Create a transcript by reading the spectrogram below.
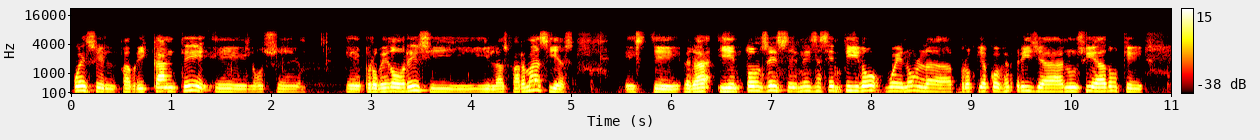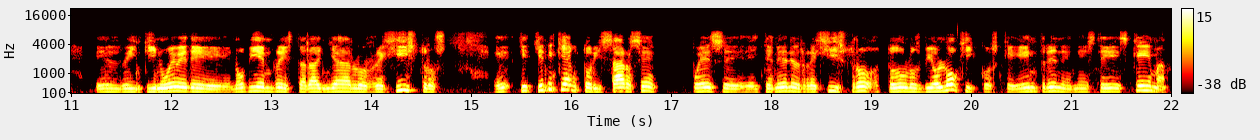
pues el fabricante, eh, los eh, eh, proveedores y, y, las farmacias. Este, ¿verdad? Y entonces, en ese sentido, bueno, la propia COFEPRIS ya ha anunciado que el 29 de noviembre estarán ya los registros. Eh, tiene que autorizarse pues eh, tener el registro todos los biológicos que entren en este esquema.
